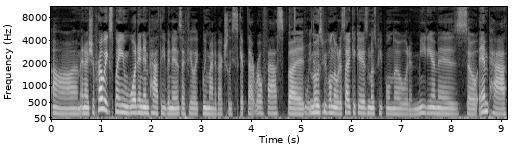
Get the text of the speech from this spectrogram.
Um, and I should probably explain what an empath even is. I feel like we might have actually skipped that real fast, but We most did. people know what a psychic is. Most people know what a medium is. So empath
